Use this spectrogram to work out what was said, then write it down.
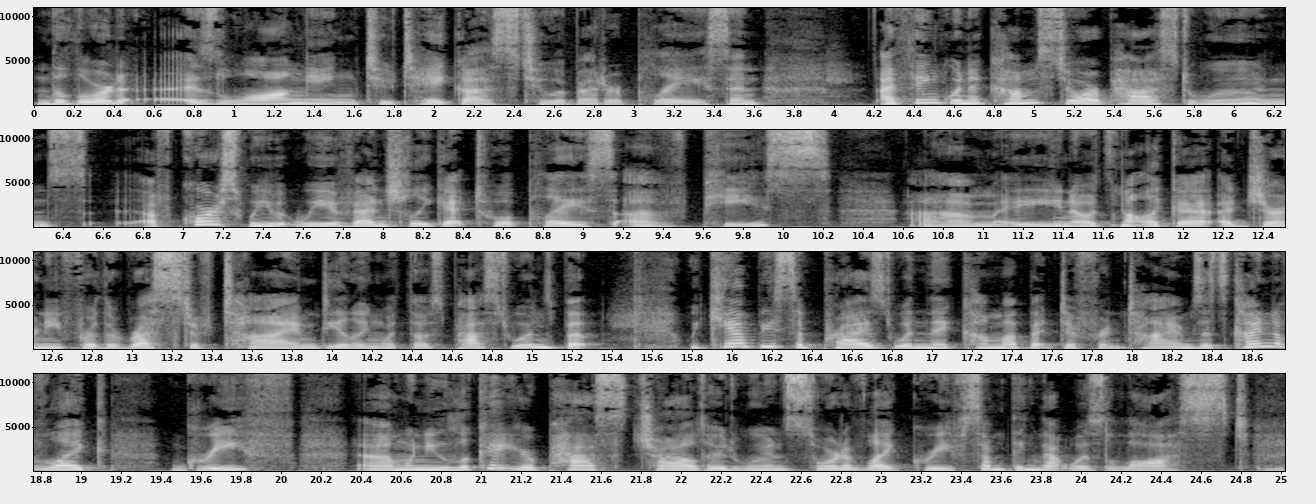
the Lord is longing to take us to a better place. And I think when it comes to our past wounds, of course, we, we eventually get to a place of peace um, you know, it's not like a, a journey for the rest of time dealing with those past wounds, but we can't be surprised when they come up at different times. It's kind of like grief. Um, when you look at your past childhood wounds, sort of like grief, something that was lost. Mm.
